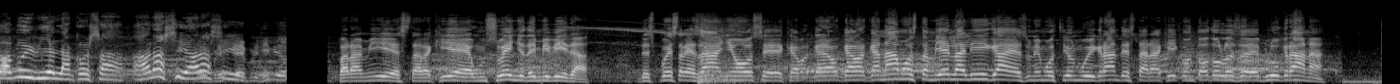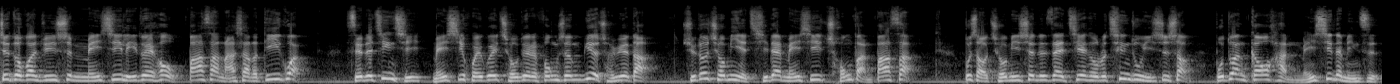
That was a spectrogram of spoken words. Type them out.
Va muy bien la cosa. Ahora sí, ahora sí. Para mí estar aquí es un sueño de mi vida. Después de tres años eh, ganamos también la liga, es una emoción muy grande estar aquí con todos los eh, Blaugrana。这座冠军是梅西离队后巴萨拿下的第一冠。随着近期梅西回归球队的风声越传越大，许多球迷也期待梅西重返巴萨。 不少球迷甚至在街头的庆祝仪式上不断高喊梅西的名字。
